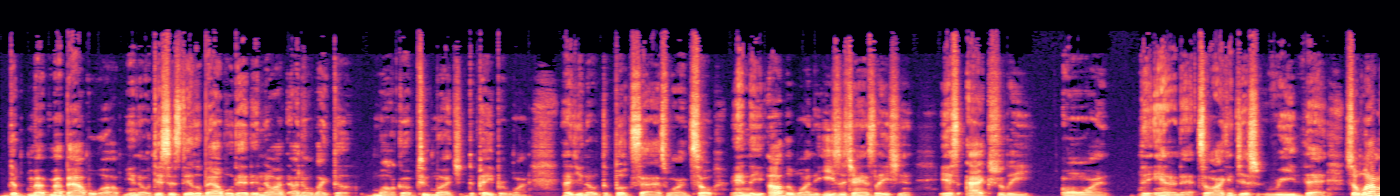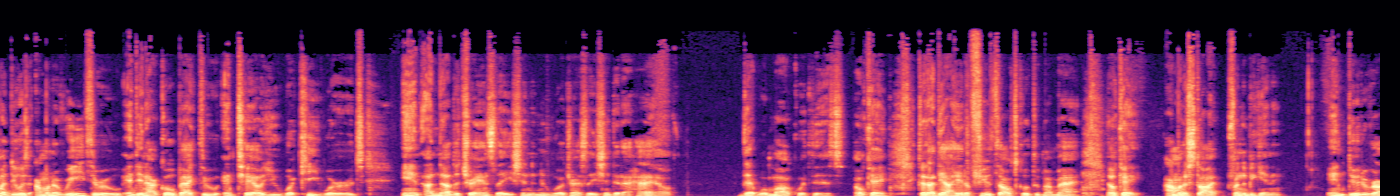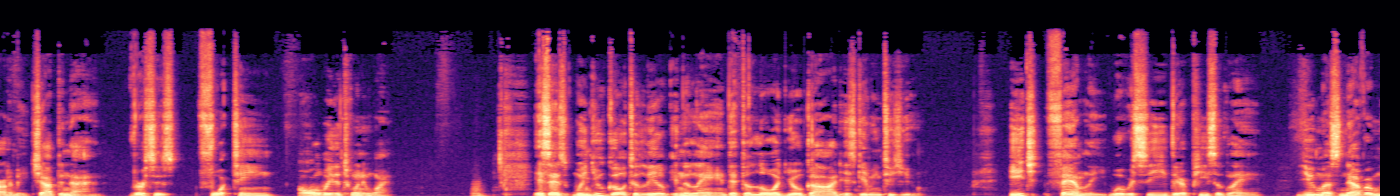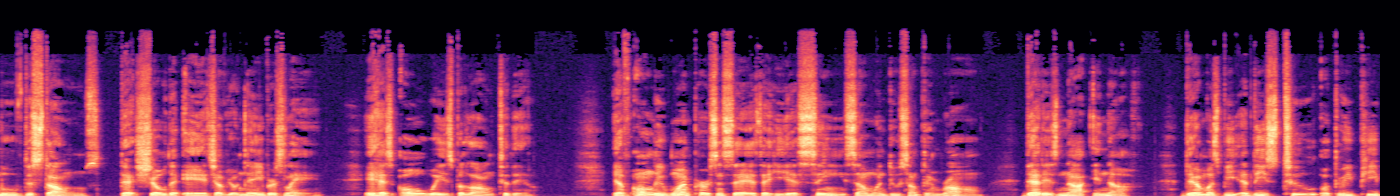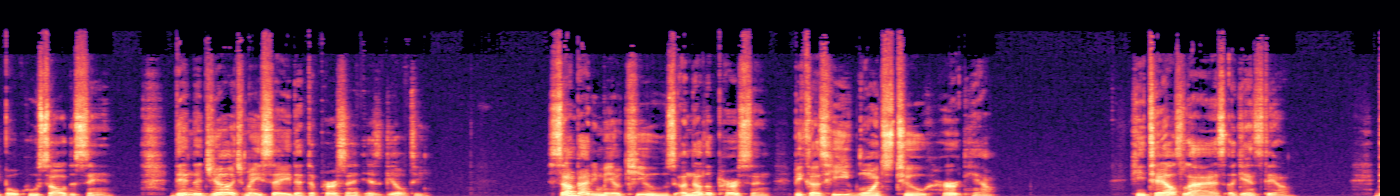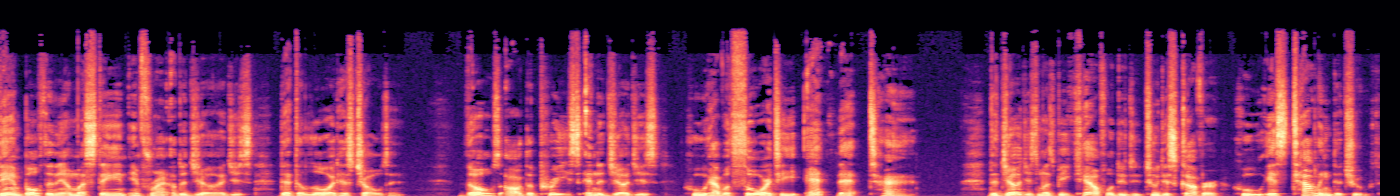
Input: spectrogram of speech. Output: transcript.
the my, my Bible up. You know, this is still a Bible that you know I, I don't like to mark up too much. The paper one, uh, you know, the book size one. So and the other one, the easy translation, is actually on the internet. So I can just read that. So what I'm going to do is I'm going to read through and then I'll go back through and tell you what keywords in another translation, the New World Translation that I have that will mark with this. Okay. Cause I did, I had a few thoughts go through my mind. Okay. I'm going to start from the beginning in Deuteronomy chapter nine, verses 14 all the way to 21. It says, when you go to live in the land that the Lord your God is giving to you, each family will receive their piece of land. You must never move the stones that show the edge of your neighbor's land. It has always belonged to them. If only one person says that he has seen someone do something wrong, that is not enough. There must be at least two or three people who saw the sin. Then the judge may say that the person is guilty. Somebody may accuse another person because he wants to hurt him. He tells lies against him. Then both of them must stand in front of the judges that the Lord has chosen. Those are the priests and the judges who have authority at that time. The judges must be careful to, to discover who is telling the truth.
